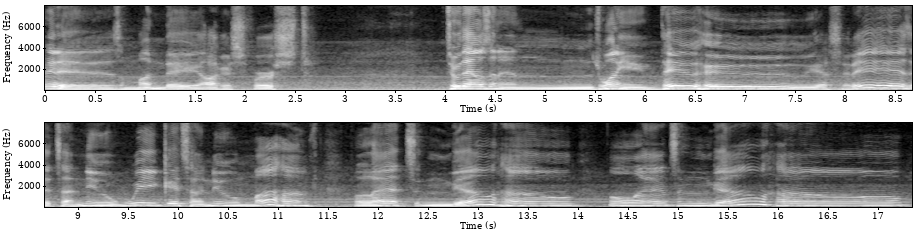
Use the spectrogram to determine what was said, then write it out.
it is Monday, August 1st, 2022. Yes, it is. It's a new week, it's a new month. Let's go home. Let's go home.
